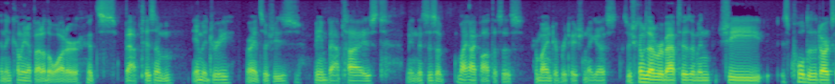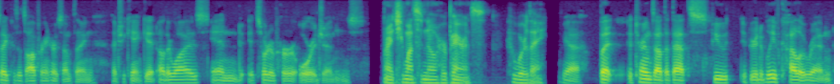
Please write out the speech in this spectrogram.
and then coming up out of the water, it's baptism imagery, right? So she's being baptized. I mean, this is a my hypothesis or my interpretation, I guess. So she comes out of her baptism and she is pulled to the dark side because it's offering her something that she can't get otherwise, and it's sort of her origins. Right. She wants to know her parents. Who were they? Yeah, but it turns out that that's if you if you're to believe Kylo Ren,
